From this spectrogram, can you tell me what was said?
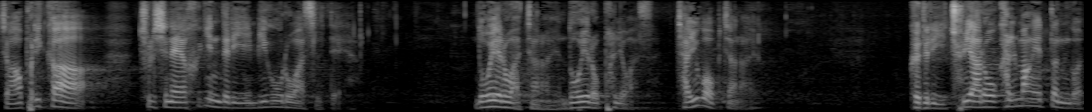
저 아프리카 출신의 흑인들이 미국으로 왔을 때 노예로 왔잖아요. 노예로 팔려왔어요. 자유가 없잖아요. 그들이 주야로 갈망했던 것,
